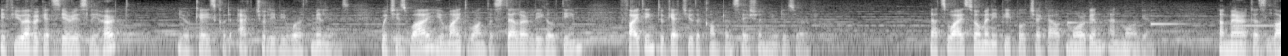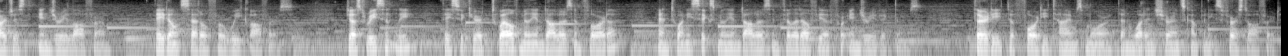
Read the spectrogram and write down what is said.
If you ever get seriously hurt, your case could actually be worth millions, which is why you might want a stellar legal team fighting to get you the compensation you deserve. That's why so many people check out Morgan & Morgan, America's largest injury law firm. They don't settle for weak offers. Just recently, they secured $12 million in Florida and $26 million in Philadelphia for injury victims, 30 to 40 times more than what insurance companies first offered.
